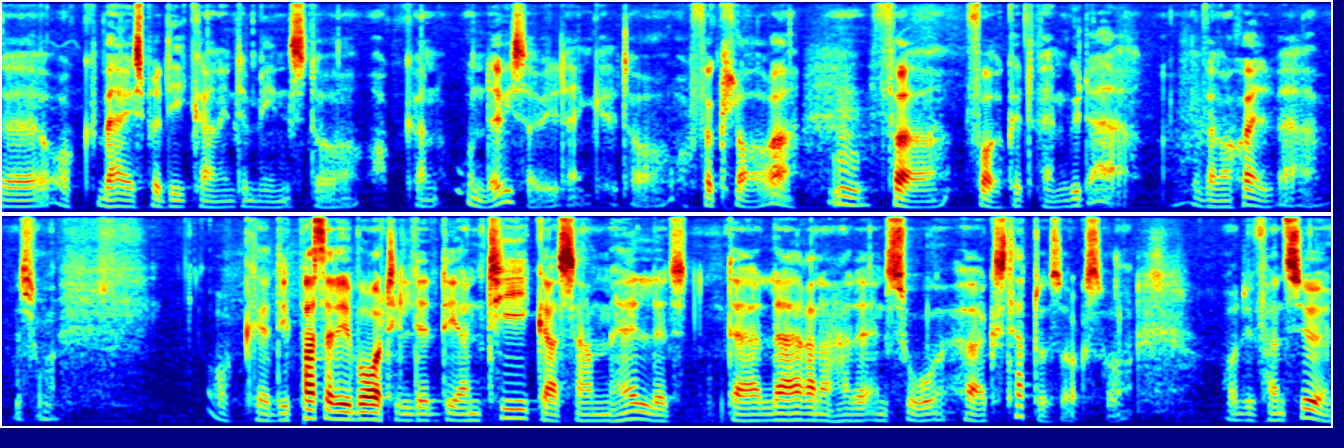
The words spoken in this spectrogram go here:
eh, och bergspredikan inte minst och, och kan undervisa helt enkelt och, och förklara mm. för folket vem Gud är och vem man själv är. Och, så. och det passade ju bra till det, det, antika samhället där lärarna hade en så hög status också. Och det fanns ju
